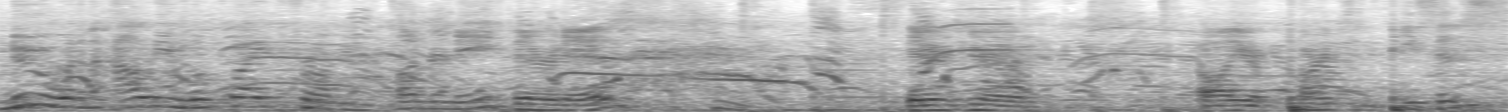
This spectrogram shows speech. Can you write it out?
knew what an Audi looked like from underneath, there it is. There's your all your parts and pieces.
